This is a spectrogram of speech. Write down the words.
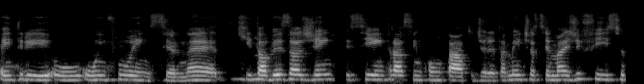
entre o, o, influencer, né? Que uhum. talvez a gente, se entrasse em contato diretamente, ia ser mais difícil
